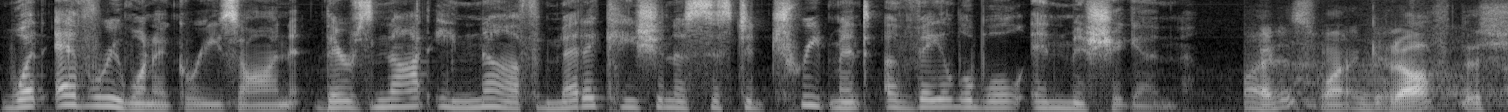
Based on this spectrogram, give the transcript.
What everyone agrees on, there's not enough medication assisted treatment available in Michigan. I just want to get off this.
